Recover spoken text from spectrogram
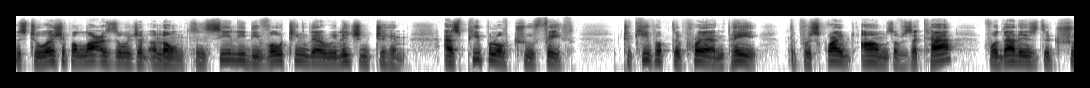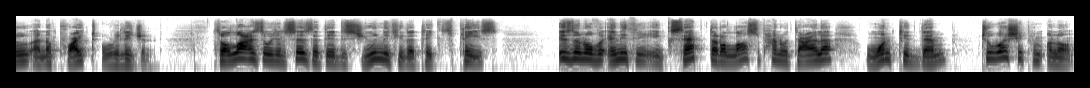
is to worship Allah Azza wa Jal alone, sincerely devoting their religion to Him as people of true faith, to keep up the prayer and pay the prescribed alms of zakah, for that is the true and upright religion. So Allah Azza wa Jal says that is disunity that takes place isn't over anything except that Allah subhanahu wa ta'ala wanted them to worship Him alone.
